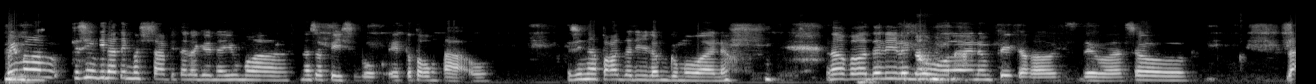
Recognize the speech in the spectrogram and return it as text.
may mga kasi hindi natin masasabi talaga na yung mga nasa Facebook eh totoong tao. Kasi napakadali lang gumawa ng napakadali lang gumawa ng fake accounts, 'di ba? So la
